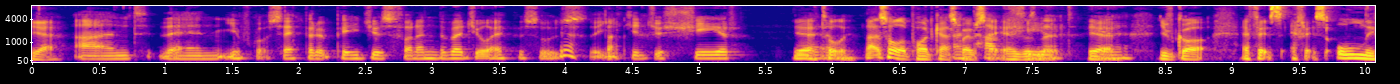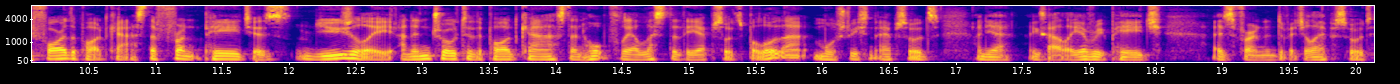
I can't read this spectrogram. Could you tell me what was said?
Yeah. And then you've got separate pages for individual episodes yeah, that, that, you can just share. Yeah um, totally. That's all a podcast website is shared. isn't it? yeah. yeah. you've got if it's if it's only for the podcast the front page is usually an intro to the podcast and hopefully a list of the episodes below that most recent episodes. And yeah exactly. Every page is for an individual episode.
